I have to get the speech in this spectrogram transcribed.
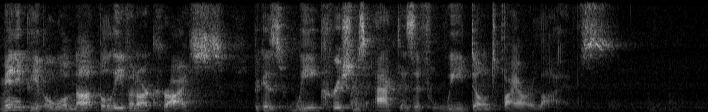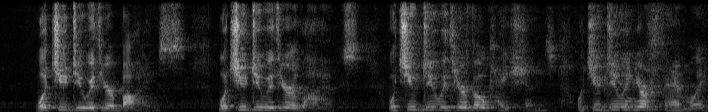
Many people will not believe in our Christ because we Christians act as if we don't by our lives. What you do with your bodies, what you do with your lives, what you do with your vocations, what you do in your family,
